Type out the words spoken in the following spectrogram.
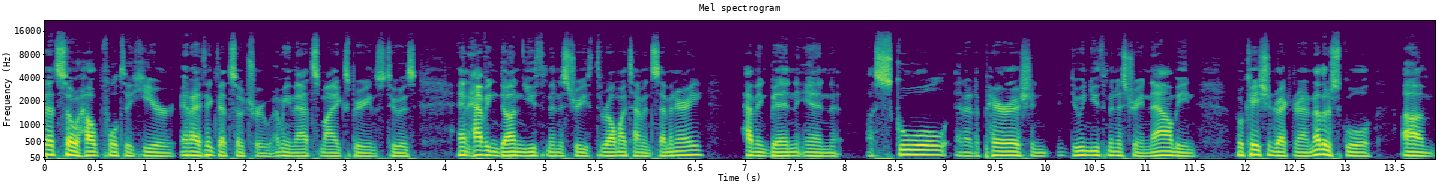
that's so helpful to hear and I think that's so true. I mean, that's my experience too is and having done youth ministry through all my time in seminary, having been in a school and at a parish and doing youth ministry and now being vocation director at another school um,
